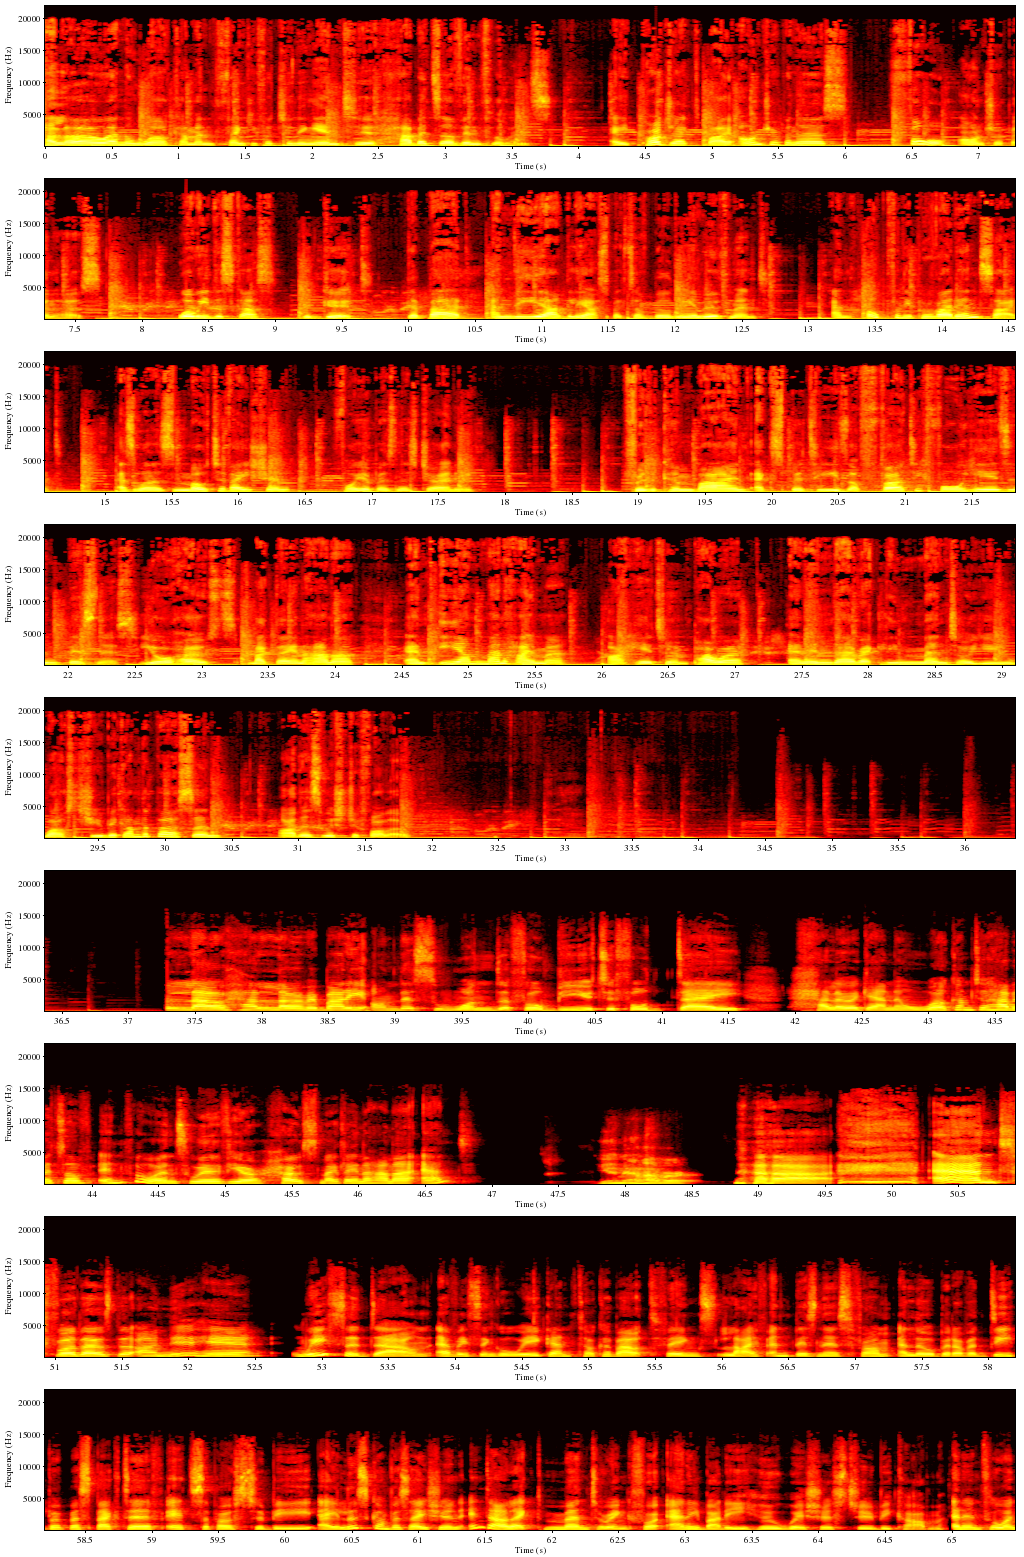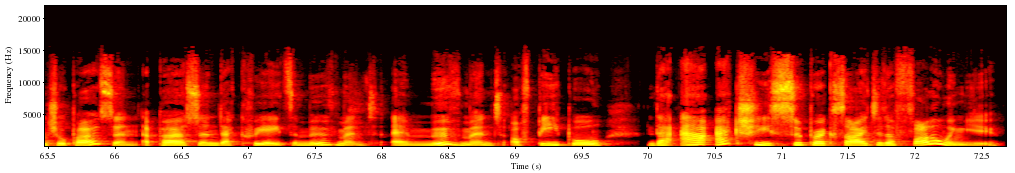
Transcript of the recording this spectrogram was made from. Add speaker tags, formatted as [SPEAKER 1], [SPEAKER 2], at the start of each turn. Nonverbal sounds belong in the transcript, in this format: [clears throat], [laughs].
[SPEAKER 1] Hello and welcome, and thank you for tuning in to Habits of Influence, a project by entrepreneurs for entrepreneurs, where we discuss the good, the bad, and the ugly aspects of building a movement, and hopefully provide insight as well as motivation for your business journey. Through the combined expertise of 34 years in business, your hosts, Magdalena Hanna and Ian Menheimer, are here to empower and indirectly mentor you whilst you become the person others wish to follow. Hello, hello, everybody, on this wonderful, beautiful day. Hello again, and welcome to Habits of Influence with your host, Magdalena Hanna and
[SPEAKER 2] Ian Manheimer. [laughs]
[SPEAKER 1] and for those that are new here, we sit down every single week and talk about things life and business from a little bit of a deeper perspective. It's supposed to be a loose conversation, indirect mentoring for anybody who wishes to become an influential person, a person that creates a movement, a movement of people that are actually super excited of following you.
